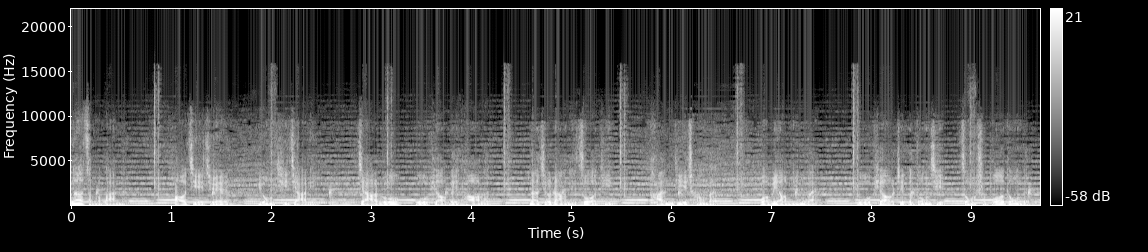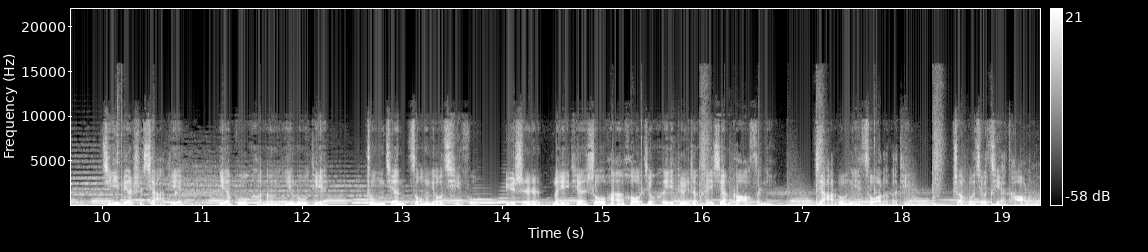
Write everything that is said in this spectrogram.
那怎么办呢？好解决，用 T 加零。假如股票被套了，那就让你做 T，摊低成本。我们要明白。股票这个东西总是波动的，即便是下跌，也不可能一路跌，中间总有起伏。于是每天收盘后就可以对着 K 线告诉你，假如你做了个 T，这不就解套了吗？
